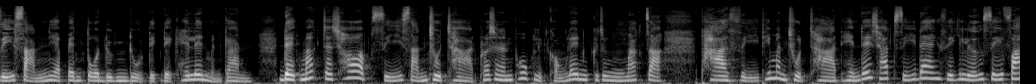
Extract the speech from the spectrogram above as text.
สีสันเนี่ยเป็นตัวดึงดูดเด็ก ๆ ให้เล่นเหมือนกัน เด็กมักจะชอบสีสันฉูดฉาด เพราะฉะนั้นผู้ผลิตของเล่นจึงมักจะทาสีที่มันฉูดฉาด เห็นได้ชัดสีแดงสีเหลืองสีฟ้า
